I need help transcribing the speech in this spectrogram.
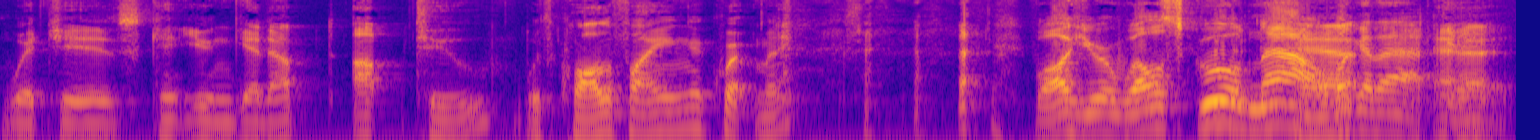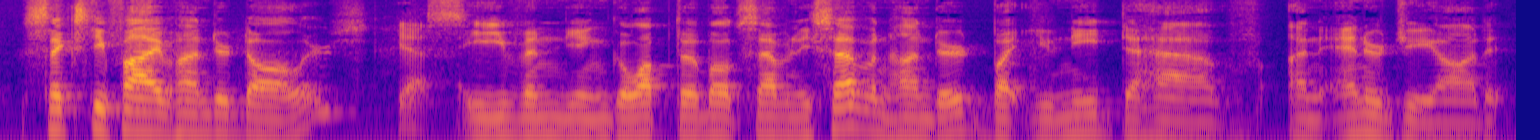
which is can, you can get up up to with qualifying equipment. Well, you're well schooled now. Look at that. Sixty five hundred dollars. yes. Even you can go up to about seventy seven hundred, but you need to have an energy audit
